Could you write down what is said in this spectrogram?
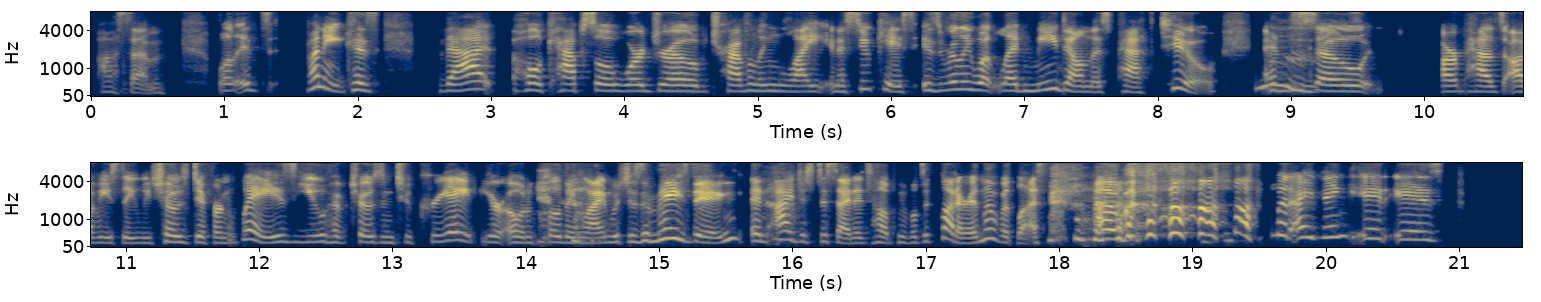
Awesome. Well, it's funny because that whole capsule wardrobe traveling light in a suitcase is really what led me down this path too. Mm. And hmm. so our paths obviously we chose different ways you have chosen to create your own clothing line which is amazing and i just decided to help people declutter and live with less um, but i think it is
